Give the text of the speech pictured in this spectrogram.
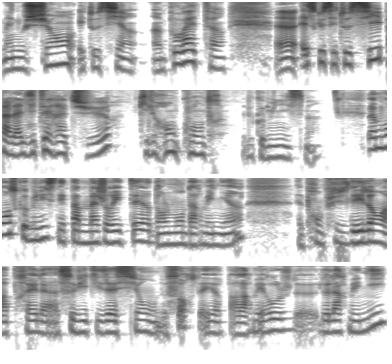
Manouchian est aussi un, poète. Est-ce que c'est aussi par la littérature qu'il rencontre le communisme? La mouvance communiste n'est pas majoritaire dans le monde arménien. Elle prend plus d'élan après la soviétisation de force, d'ailleurs, par l'armée rouge de, l'Arménie.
